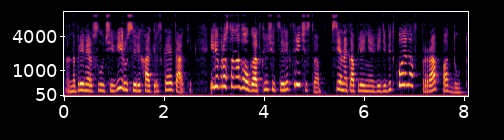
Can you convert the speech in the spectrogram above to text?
например, в случае вируса или хакерской атаки, или просто надолго отключится электричество, все накопления в виде биткоинов пропадут.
